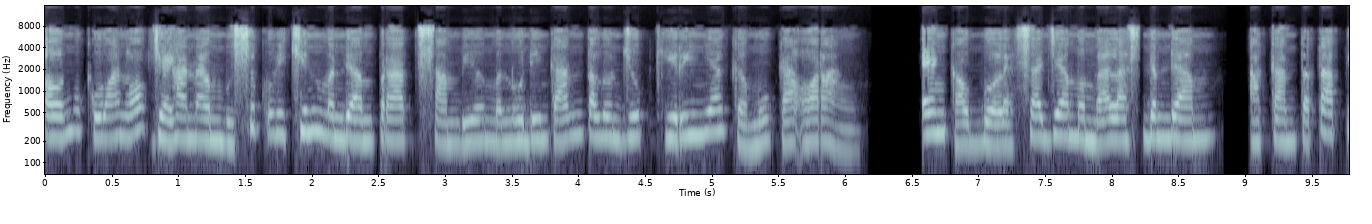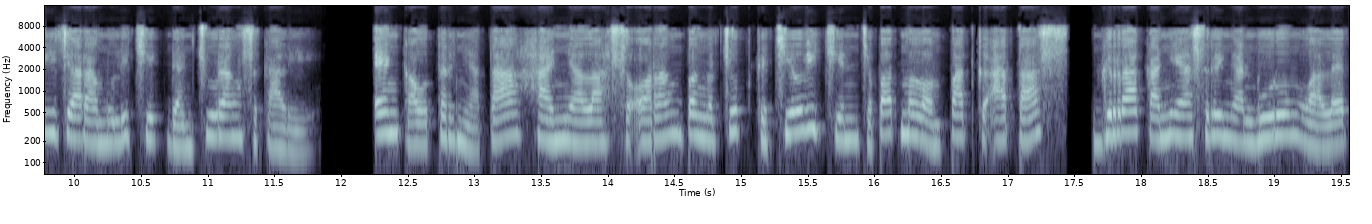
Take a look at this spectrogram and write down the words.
Ong Kuan Lok Jahanam busuk licin mendamprat sambil menudingkan telunjuk kirinya ke muka orang. Engkau boleh saja membalas dendam, akan tetapi caramu licik dan curang sekali. Engkau ternyata hanyalah seorang pengecut kecil licin cepat melompat ke atas, gerakannya seringan burung walet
